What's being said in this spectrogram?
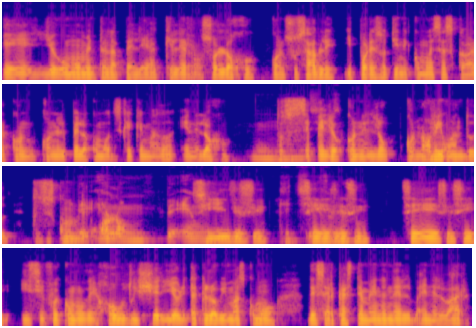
eh, llegó un momento en la pelea que le rozó el ojo con su sable y por eso tiene como esa scar con, con el pelo como disque quemado en el ojo. Entonces se manches. peleó con el con Obi-Wan, dude. Entonces como de. Damn, damn. Sí, sí, sí. Qué Sí, sí, chido. sí. Sí, sí, sí. Y sí fue como de holy shit. Y ahorita que lo vi más como de cerca este men en el, en el bar,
